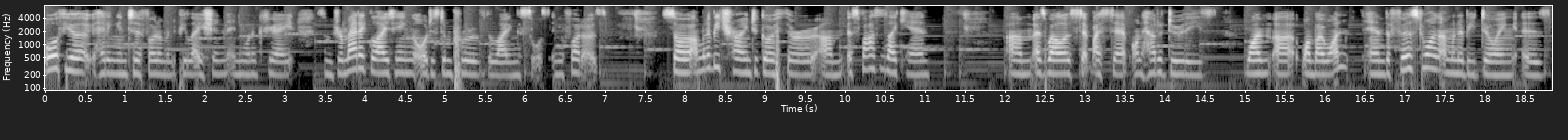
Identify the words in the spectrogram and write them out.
or if you're heading into photo manipulation and you want to create some dramatic lighting or just improve the lighting source in your photos. So I'm going to be trying to go through um, as fast as I can um, as well as step by step on how to do these one, uh, one by one and the first one I'm going to be doing is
